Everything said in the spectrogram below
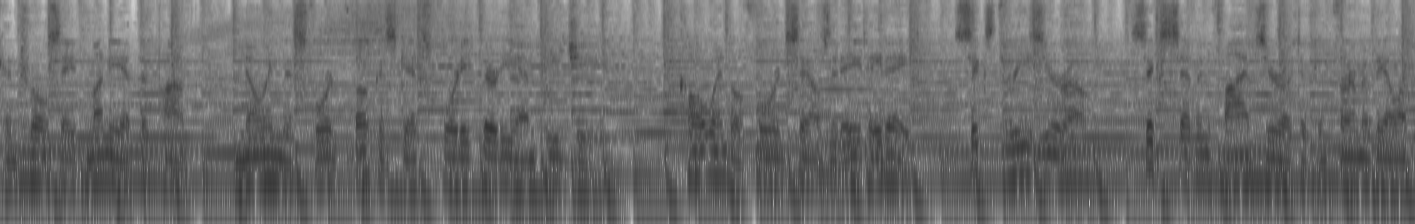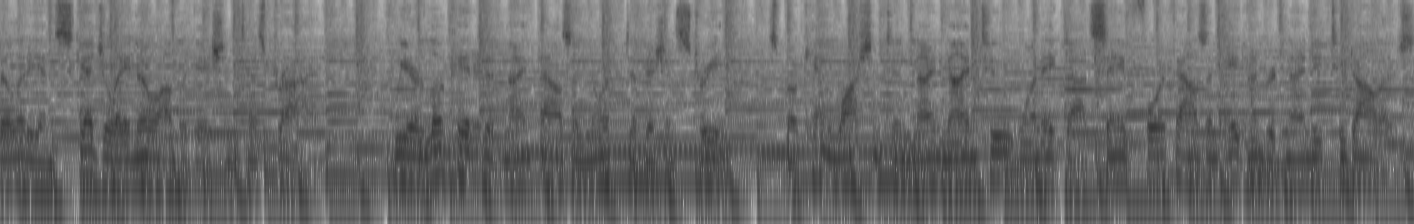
control save money at the pump, knowing this Ford Focus gets 4030 mpg. Call Wendle Ford Sales at 888-630-6750 to confirm availability and schedule a no-obligation test drive. We are located at 9000 North Division Street, Spokane, Washington 99218. Save $4,892,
